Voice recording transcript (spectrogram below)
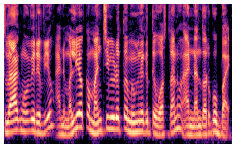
స్వాగ్ మూవీ రివ్యూ అండ్ మళ్ళీ ఒక మంచి వీడియోతో మీ ముందుకైతే వస్తాను. అండ్ అంతవరకు బాయ్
